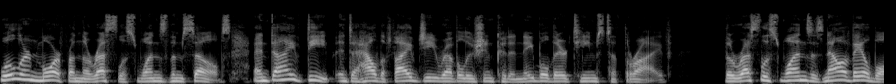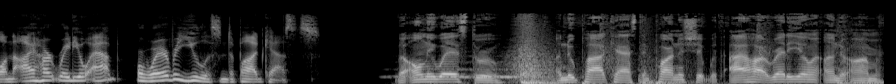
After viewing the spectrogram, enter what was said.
we'll learn more from the restless ones themselves and dive deep into how the 5G revolution could enable their teams to thrive. The Restless Ones is now available on the iHeartRadio app or wherever you listen to podcasts. The Only Way is Through, a new podcast in partnership with iHeartRadio and Under Armour.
